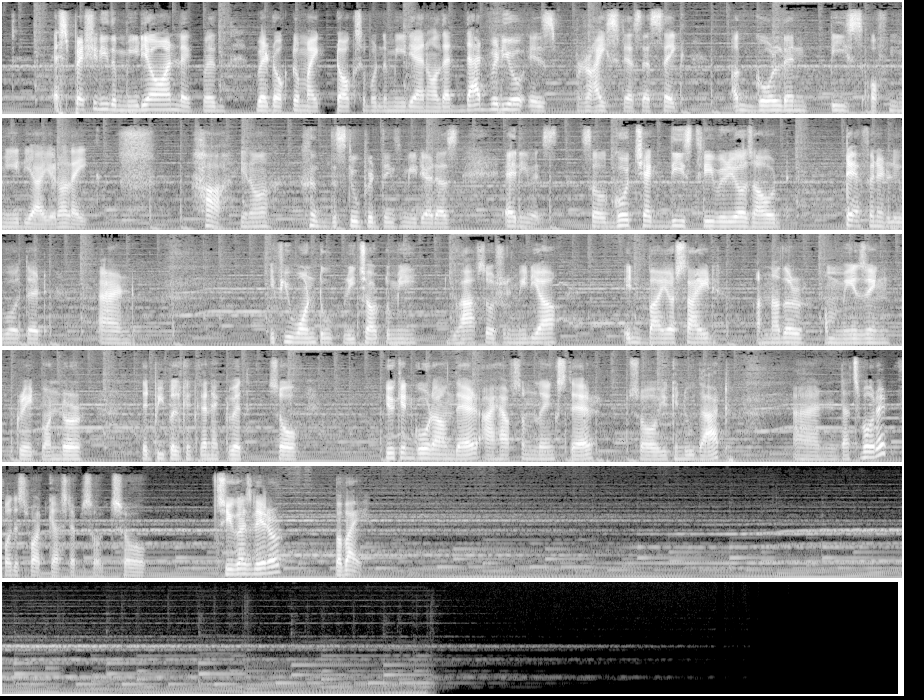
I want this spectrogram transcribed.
Especially the media one like with where dr mike talks about the media and all that. That video is priceless that's like a golden piece of media you know like ha you know the stupid things media does. Anyways so go check these three videos out definitely worth it. And if you want to reach out to me you have social media. In by your side another amazing great wonder that people can connect with. So you can go down there. I have some links there. So you can do that. And that's about it for this podcast episode. So see you guys later. Bye bye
